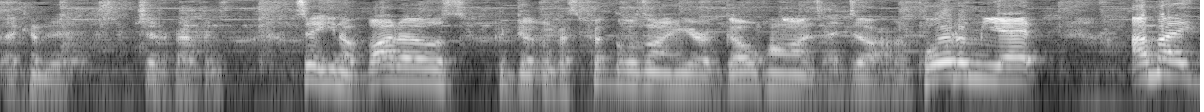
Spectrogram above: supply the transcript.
That kind of should have happened. So you know, Vados, Professor Pickles on here, Gohan's. I still haven't pulled them yet. I might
